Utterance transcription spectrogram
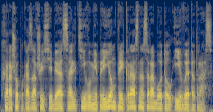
Хорошо показавший себя сальтивами прием прекрасно сработал и в этот раз.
